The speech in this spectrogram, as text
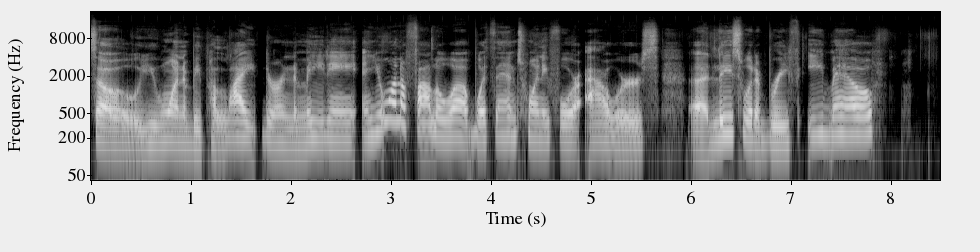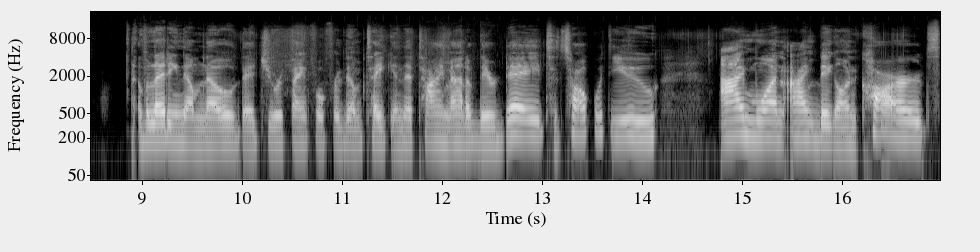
so you want to be polite during the meeting and you want to follow up within 24 hours, at least with a brief email of letting them know that you're thankful for them taking the time out of their day to talk with you. I'm one, I'm big on cards,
